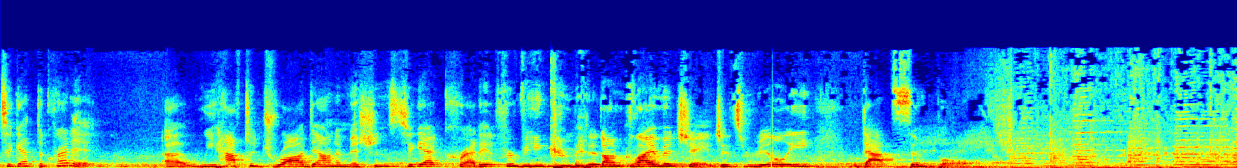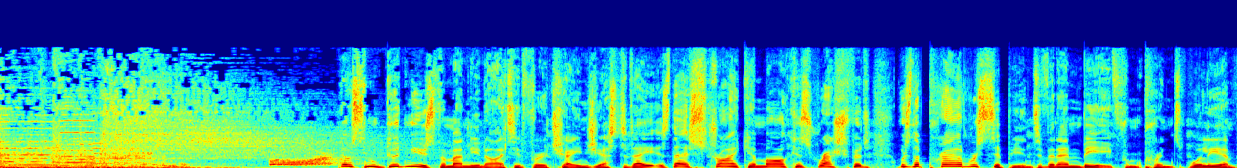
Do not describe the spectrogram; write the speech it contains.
to get the credit. Uh, we have to draw down emissions to get credit for being committed on climate change. It's really that simple. There was some good news for Man United for a change yesterday as their striker Marcus Rashford was the proud recipient of an MBE from Prince William.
